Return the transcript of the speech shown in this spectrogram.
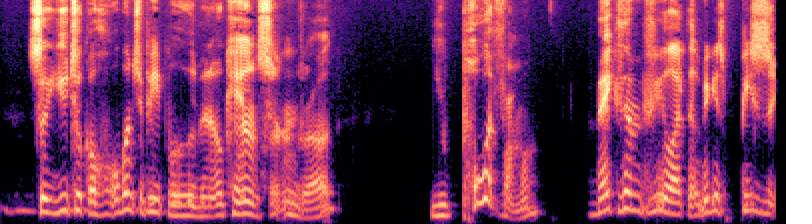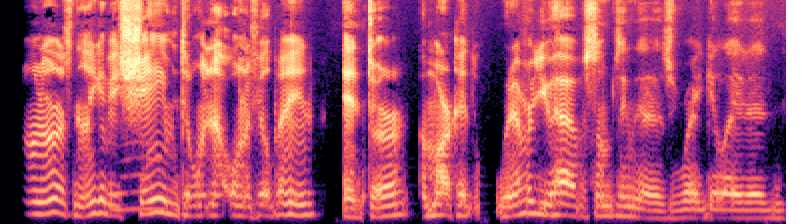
Mm-hmm. So you took a whole bunch of people who had been okay on a certain drug, you pull it from them, make them feel like the biggest pieces of on earth. Now you gotta be ashamed to not want to feel pain. Enter a market whenever you have something that is regulated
